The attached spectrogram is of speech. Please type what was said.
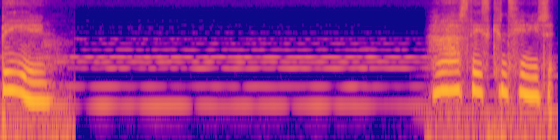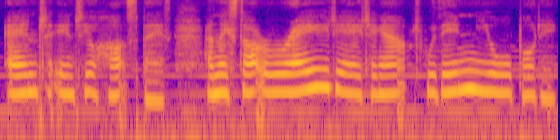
being. And as these continue to enter into your heart space and they start radiating out within your body,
